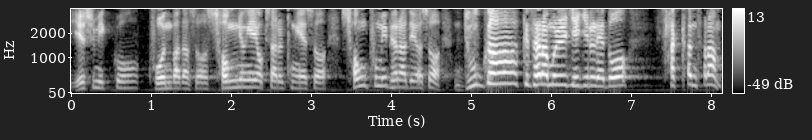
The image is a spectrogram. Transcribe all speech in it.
예수 믿고 구원받아서 성령의 역사를 통해서 성품이 변화되어서 누가 그 사람을 얘기를 해도 착한 사람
